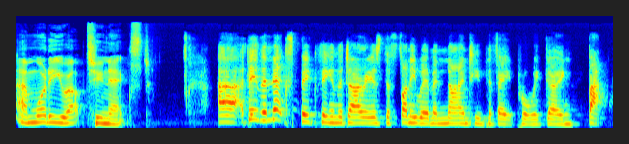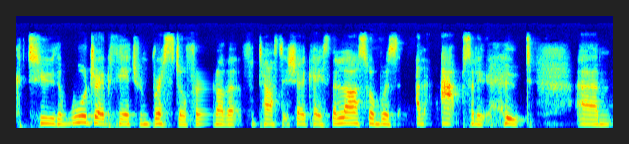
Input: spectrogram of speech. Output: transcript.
and what are you up to next? Uh, I think the next big thing in the diary is the Funny Women, 19th of April. We're going back to the Wardrobe Theatre in Bristol for another fantastic showcase. The last one was an absolute hoot. Um,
